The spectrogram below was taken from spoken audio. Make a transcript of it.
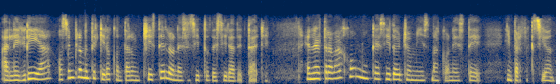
alegría o simplemente quiero contar un chiste, lo necesito decir a detalle. En el trabajo nunca he sido yo misma con esta imperfección.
